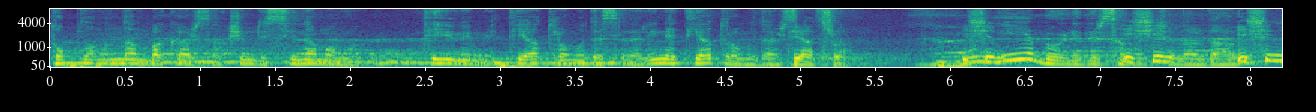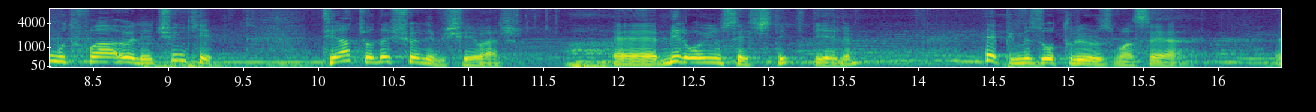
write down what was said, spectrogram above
toplamından bakarsak şimdi sinema mı, TV mi, tiyatro mu deseler yine tiyatro mu dersiniz? Tiyatro. Bu niye böyledir İşin, sanatçılarda abi? işin mutfağı öyle. Çünkü tiyatroda şöyle bir şey var. Ee, bir oyun seçtik diyelim. Hepimiz oturuyoruz masaya. Ee,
